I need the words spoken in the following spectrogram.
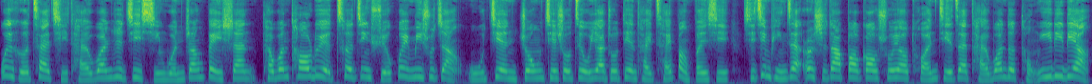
为何蔡奇台湾日记型文章被删？台湾韬略策进学会秘书长吴建中接受自由亚洲电台采访分析，习近平在二十大报告说要团结在台湾的统一力量，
